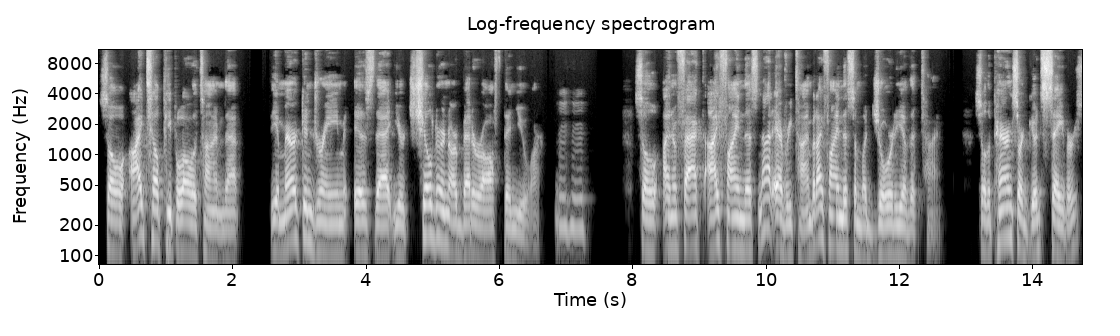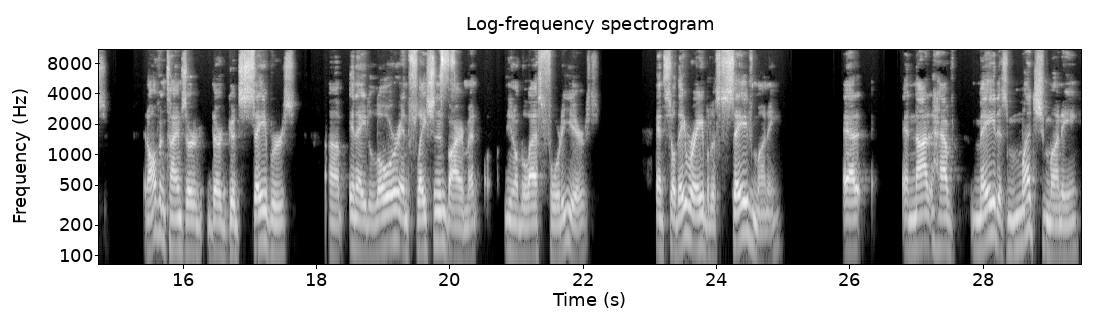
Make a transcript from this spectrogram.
So I tell people all the time that the American dream is that your children are better off than you are. Mm-hmm. So, and in fact, I find this not every time, but I find this a majority of the time. So the parents are good savers, and oftentimes they're they're good savers uh, in a lower inflation environment, you know, the last 40 years. And so they were able to save money at, and not have made as much money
